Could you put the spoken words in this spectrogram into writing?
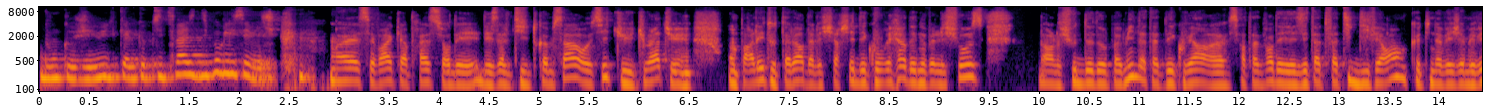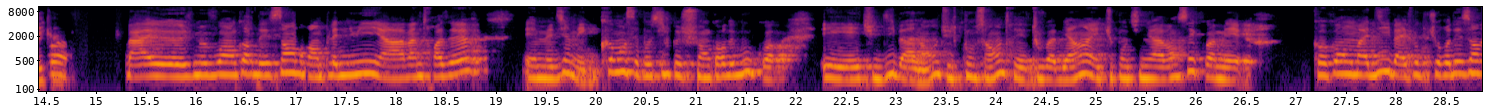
Donc j'ai eu quelques petites phases d'hypoglycémie. Ouais, c'est vrai qu'après sur des, altitudes comme ça aussi, tu, tu on parlait tout à l'heure d'aller chercher, découvrir des nouvelles choses dans le shoot de dopamine, là, tu as découvert euh, certainement des états de fatigue différents que tu n'avais jamais vécu. Bah, euh, je me vois encore descendre en pleine nuit à 23 heures et me dire mais comment c'est possible que je suis encore debout quoi? Et tu te dis bah non tu te concentres et tout va bien et tu continues à avancer quoi mais quand, on m'a dit bah il faut que tu redescendes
